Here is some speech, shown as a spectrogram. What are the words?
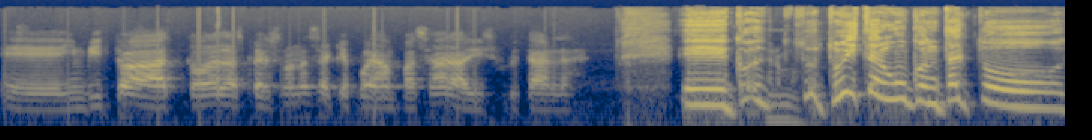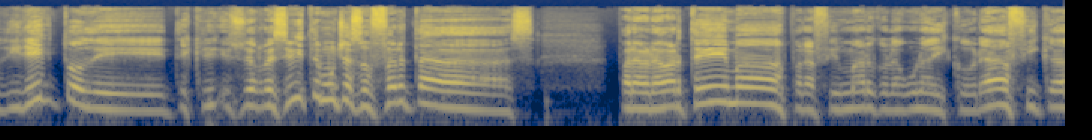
Eh, invito a todas las personas a que puedan pasar a disfrutarla. Eh, co- Hermoso. ¿tu- ¿Tuviste algún contacto directo de... te ¿Recibiste muchas ofertas para grabar temas, para firmar con alguna discográfica?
